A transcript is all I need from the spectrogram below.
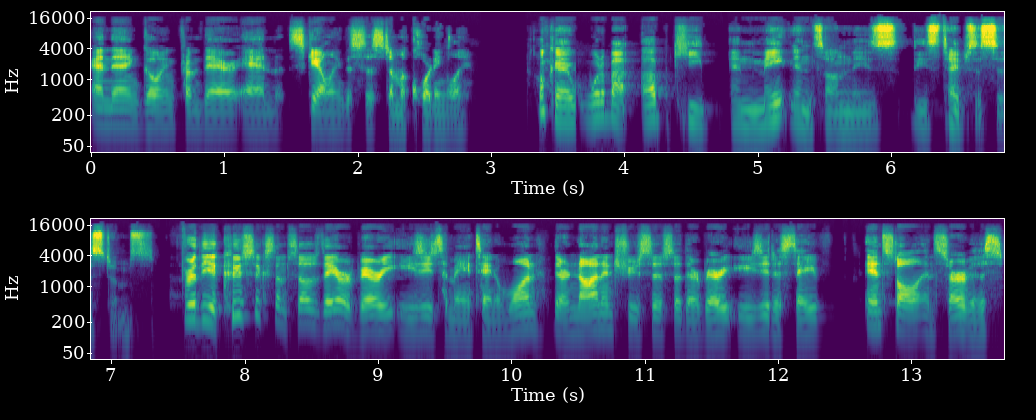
and then going from there and scaling the system accordingly. Okay, what about upkeep and maintenance on these these types of systems? For the acoustics themselves, they are very easy to maintain. One, they're non-intrusive, so they're very easy to save, install, and service.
